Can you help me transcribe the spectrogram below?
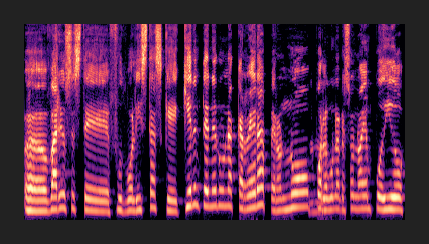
uh, varios este, futbolistas que quieren tener una carrera, pero no por alguna razón no hayan podido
